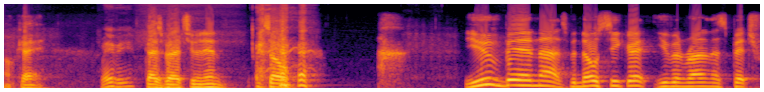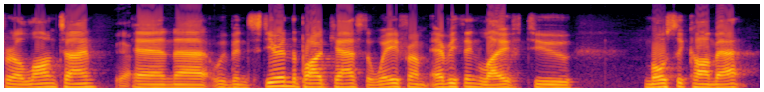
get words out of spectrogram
Okay. Maybe. you guys better tune in. So you've been uh, it's been no secret you've been running this bitch for a long time. Yeah. And uh, we've been steering the podcast away from everything life to mostly combat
